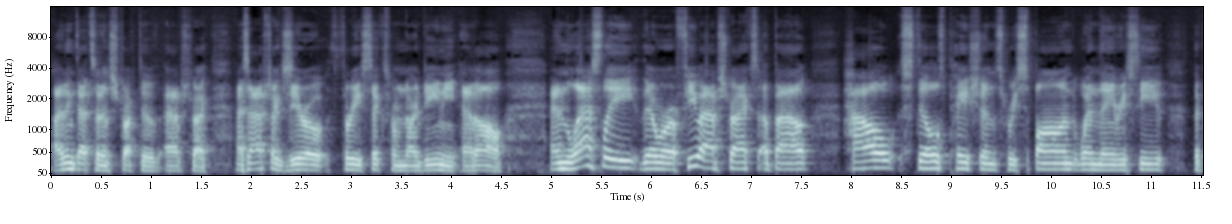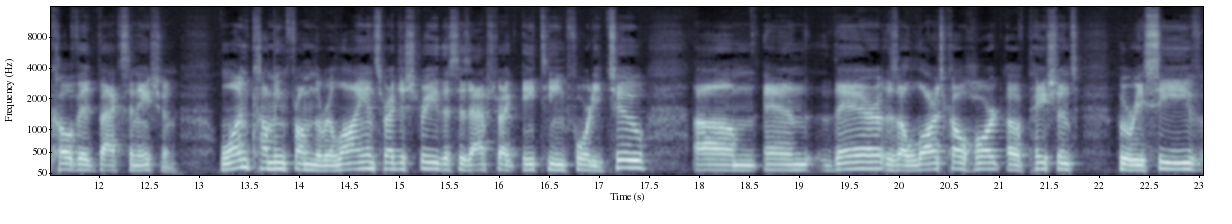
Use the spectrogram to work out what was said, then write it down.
I think that's an instructive abstract. That's abstract 036 from Nardini et al. And lastly, there were a few abstracts about how Stills patients respond when they receive the COVID vaccination. One coming from the Reliance Registry. This is abstract 1842. Um, and there is a large cohort of patients who receive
